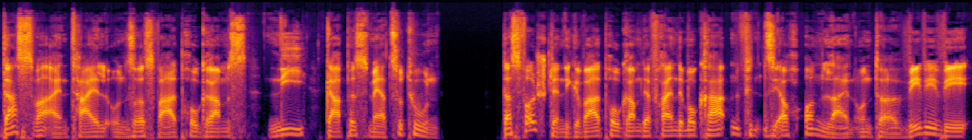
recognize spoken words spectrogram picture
Das war ein Teil unseres Wahlprogramms Nie gab es mehr zu tun. Das vollständige Wahlprogramm der Freien Demokraten finden Sie auch online unter www.fdp.de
